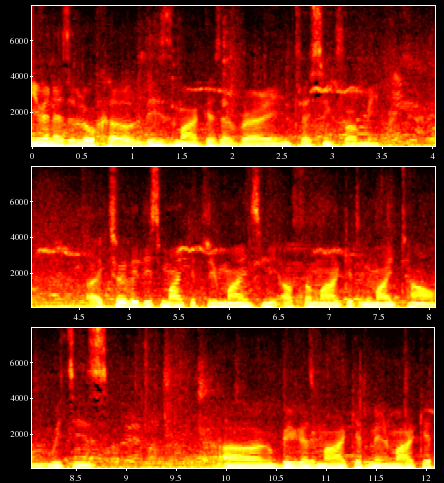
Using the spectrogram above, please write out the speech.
even as a local these markets are very interesting for me actually this market reminds me of a market in my town which is uh, biggest market main market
